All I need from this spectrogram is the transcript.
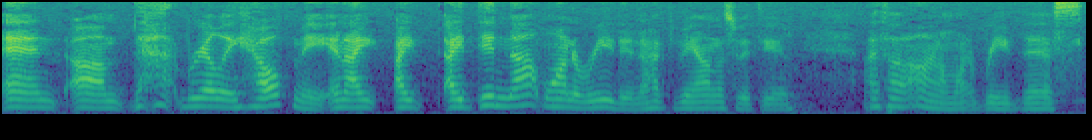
and um, that really helped me. And I, I I did not want to read it. I have to be honest with you. I thought, oh, I don't want to read this.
